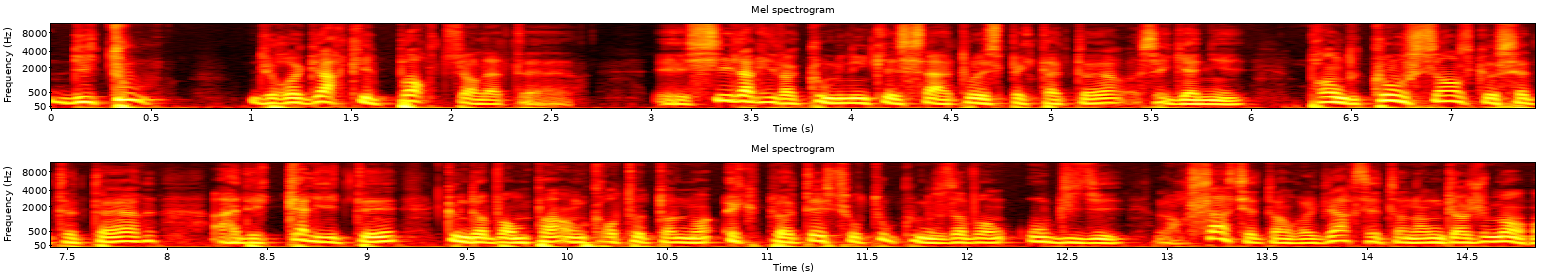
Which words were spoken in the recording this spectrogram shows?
dit tout du regard qu'il porte sur la Terre. Et s'il arrive à communiquer ça à tous les spectateurs, c'est gagné prendre conscience que cette terre a des qualités que nous n'avons pas encore totalement exploitées, surtout que nous avons oubliées. Alors ça, c'est un regard, c'est un engagement.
